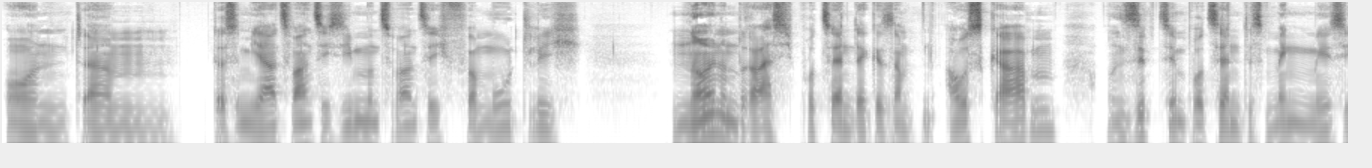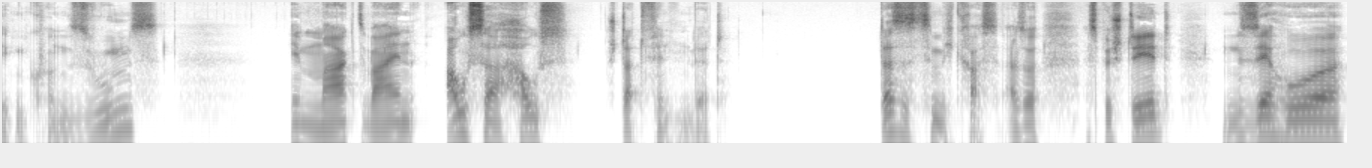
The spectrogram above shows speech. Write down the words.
Und ähm, dass im Jahr 2027 vermutlich 39 Prozent der gesamten Ausgaben und 17 Prozent des mengenmäßigen Konsums im Markt Wein außer Haus stattfinden wird. Das ist ziemlich krass. Also es besteht eine sehr hohe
